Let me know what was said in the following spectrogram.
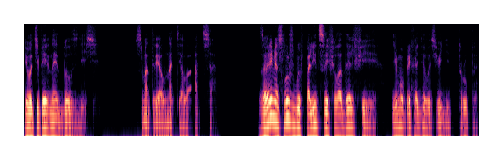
И вот теперь Нейт был здесь, смотрел на тело отца. За время службы в полиции Филадельфии ему приходилось видеть трупы.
